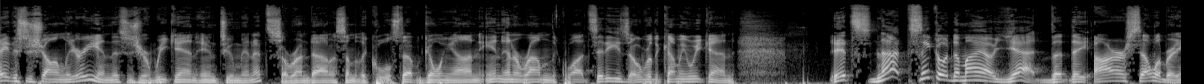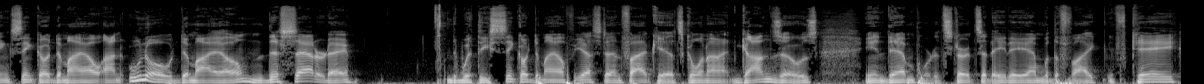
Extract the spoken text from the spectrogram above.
Hey, this is Sean Leary, and this is your weekend in two minutes. A rundown of some of the cool stuff going on in and around the Quad Cities over the coming weekend. It's not Cinco de Mayo yet, but they are celebrating Cinco de Mayo on Uno de Mayo this Saturday with the Cinco de Mayo Fiesta and 5K that's going on at Gonzo's in Davenport. It starts at 8 a.m. with the 5K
